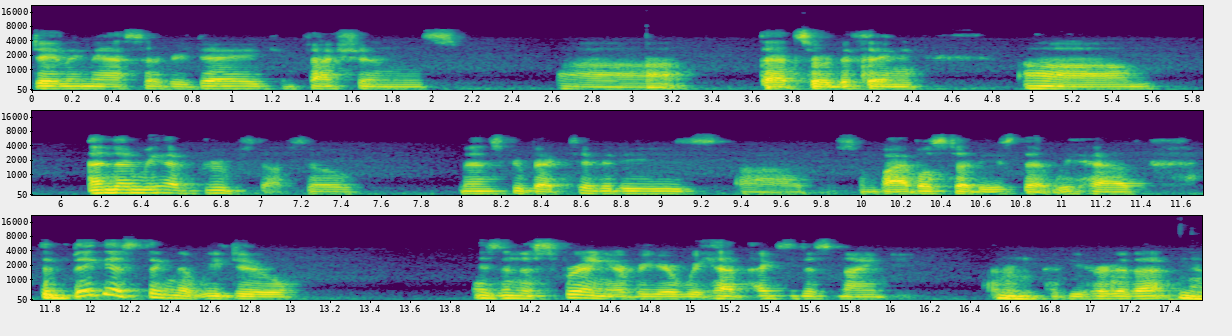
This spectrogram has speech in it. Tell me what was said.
daily mass every day, confessions, uh, that sort of thing. Um, and then we have group stuff. So men's group activities, uh, some Bible studies that we have. The biggest thing that we do is in the spring every year we have Exodus 90. I don't, mm. Have you heard of that no.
